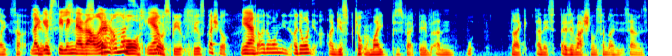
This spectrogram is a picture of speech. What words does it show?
like like feel, you're stealing their valor almost. Or, yeah, no, feel feel special. Yeah, I don't want you. I don't want you. I'm just talking from my perspective and like, and it's as irrational as sometimes it sounds.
